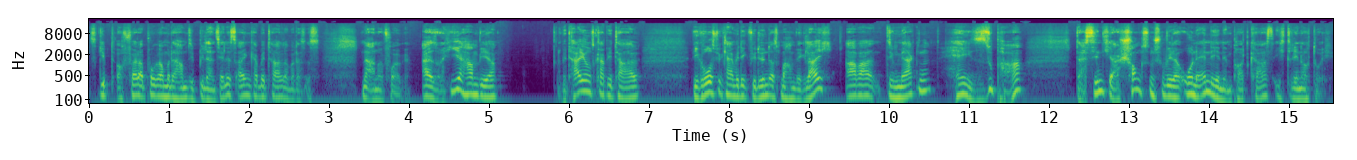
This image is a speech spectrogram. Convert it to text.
Es gibt auch Förderprogramme, da haben sie bilanzielles Eigenkapital, aber das ist eine andere Folge. Also hier haben wir Beteiligungskapital. Wie groß, wie klein, wie dick, wie dünn, das machen wir gleich. Aber Sie merken, hey, super, das sind ja Chancen schon wieder ohne Ende in dem Podcast. Ich drehe noch durch.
